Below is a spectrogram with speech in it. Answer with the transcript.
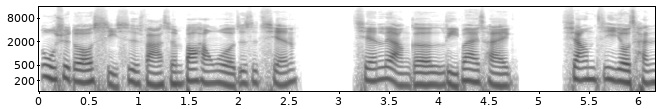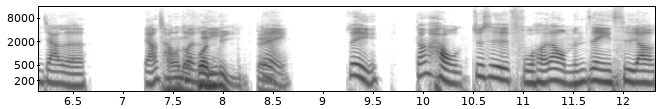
陆续都有喜事发生。包含我就是前前两个礼拜才相继又参加了两场婚礼，对，所以刚好就是符合到我们这一次要。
